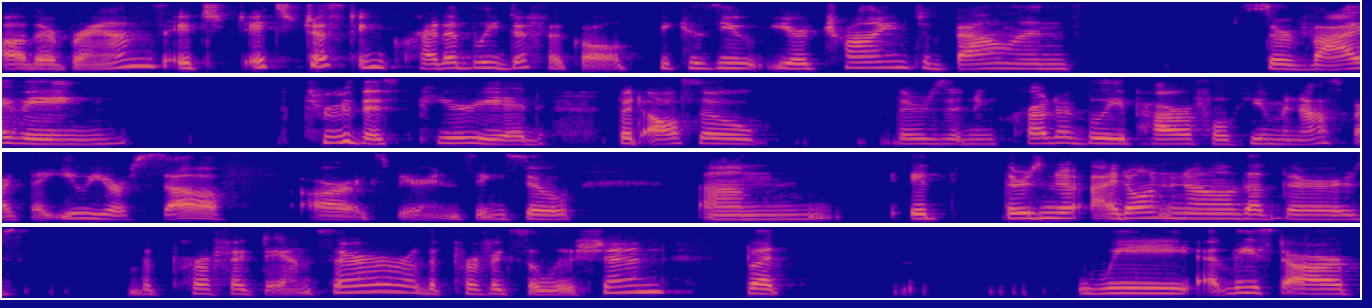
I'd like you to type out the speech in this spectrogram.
other brands it's it's just incredibly difficult because you you're trying to balance surviving through this period but also there's an incredibly powerful human aspect that you yourself are experiencing. So um it there's no i don't know that there's the perfect answer or the perfect solution but we at least our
